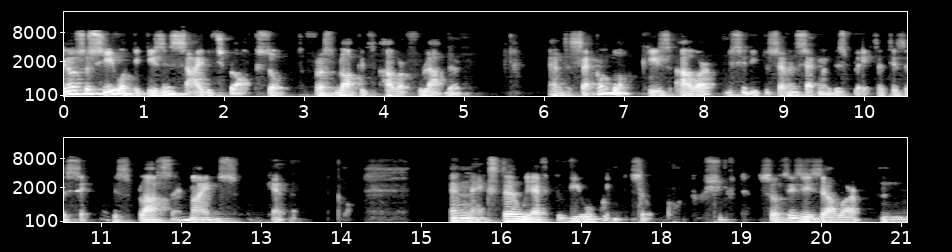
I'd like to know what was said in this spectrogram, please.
You can also see what it is inside each block. So the first block is our full adder and the second block is our BCD to 7 segment display that is the same with plus and minus can and next uh, we have to view so go to shift so this is our um,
